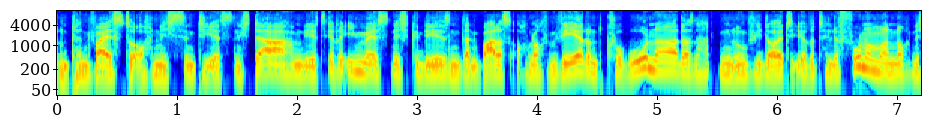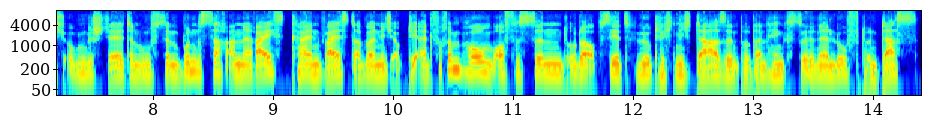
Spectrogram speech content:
Und dann weißt du auch nicht, sind die jetzt nicht da, haben die jetzt ihre E-Mails nicht gelesen. Dann war das auch noch während Corona, da hatten irgendwie Leute ihre Telefonnummern noch nicht umgestellt. Dann rufst du im Bundestag an, erreichst keinen, weißt aber nicht, ob die einfach im Homeoffice sind oder ob sie jetzt wirklich nicht da sind. Und dann hängst du in der Luft und das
